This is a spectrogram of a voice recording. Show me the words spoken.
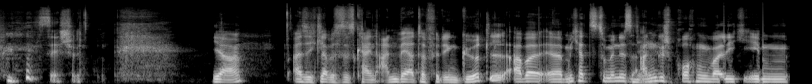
Sehr schön. Ja, also ich glaube, es ist kein Anwärter für den Gürtel, aber äh, mich hat es zumindest nee. angesprochen, weil ich eben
